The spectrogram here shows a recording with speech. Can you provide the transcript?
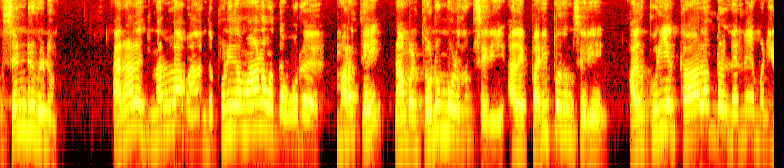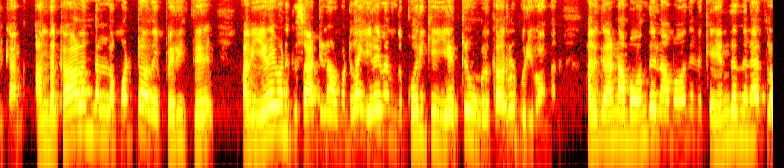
சென்று விடும் அதனால நல்லா வ- அந்த புனிதமான அந்த ஒரு மரத்தை நாம் தொடும் பொழுதும் சரி அதை பறிப்பதும் சரி அதற்குரிய காலங்கள் நிர்ணயம் பண்ணியிருக்காங்க. அந்த காலங்கள்ல மட்டும் அதை பறித்து அது இறைவனுக்கு சாட்டினால் மட்டும்தான் இறைவன் இந்த கோரிக்கையை ஏற்று உங்களுக்கு அருள் புரிவாங்க. அதுக்காக நம்ம வந்து நாம வந்து எனக்கு எந்தெந்த நேரத்துல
